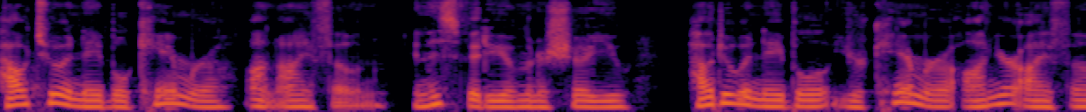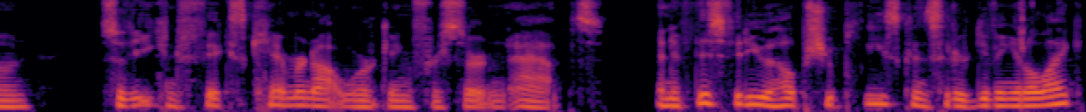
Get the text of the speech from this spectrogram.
how to enable camera on iPhone. In this video, I'm going to show you how to enable your camera on your iPhone so that you can fix camera not working for certain apps. And if this video helps you, please consider giving it a like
